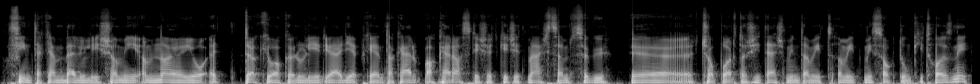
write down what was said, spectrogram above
a finteken belül is, ami, ami nagyon jó, egy tök jól körülírja egyébként, akár, akár azt is egy kicsit más szemszögű ö, csoportosítás, mint amit, amit mi szoktunk itt hozni.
